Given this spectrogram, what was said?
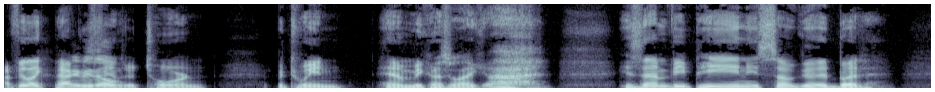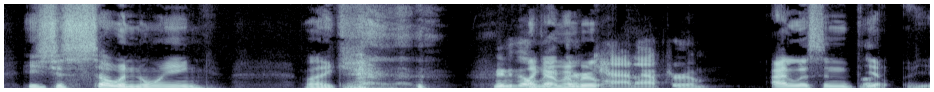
I feel like Packers fans are torn between him because they're like, ah, he's MVP and he's so good, but he's just so annoying. Like, maybe they'll like, name I remember, their cat after him. I listened. But. Yeah,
